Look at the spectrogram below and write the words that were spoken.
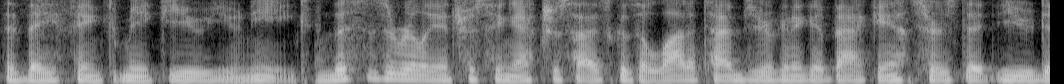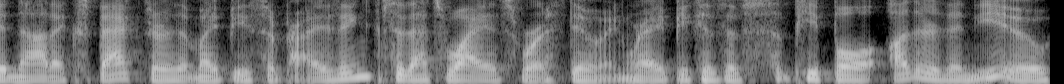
that they think make you unique. And this is a really interesting exercise because a lot of times you're going to get back answers that you did not expect or that might be surprising. So that's why it's worth doing, right? Because if people other than you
